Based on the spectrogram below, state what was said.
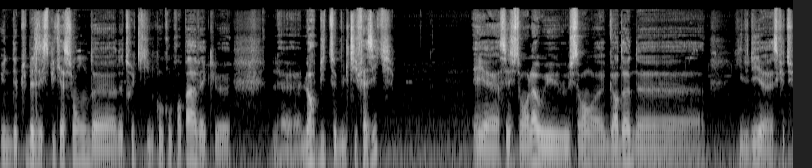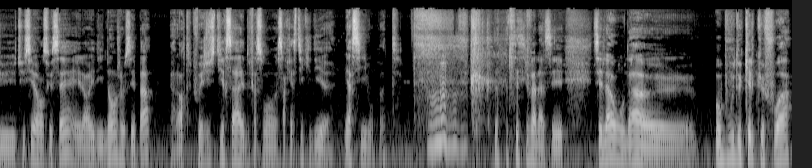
une des plus belles explications de, de trucs qui- qu'on comprend pas avec le le- l'orbite multiphasique. Et euh, c'est justement là où, où justement euh, Gordon euh, il lui dit euh, est-ce que tu, tu sais vraiment ce que c'est? Et alors il dit non, je ne sais pas. Alors tu pouvais juste dire ça et de façon sarcastique il dit euh, merci mon pote. voilà, c'est c'est là où on a, au bout de quelques fois,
